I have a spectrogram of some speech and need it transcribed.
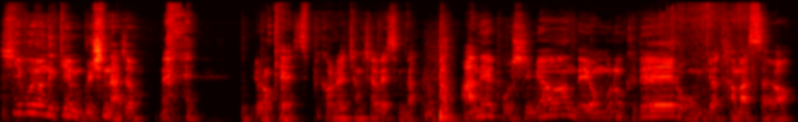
CV 느낌 물씬 나죠? 네. 이렇게 스피커를 장착을 했습니다. 안에 보시면 내용물은 그대로 옮겨 담았어요.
